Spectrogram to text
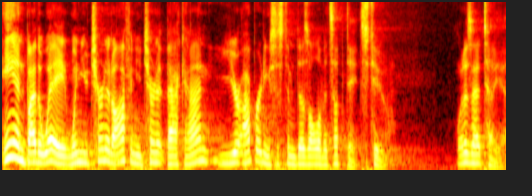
And by the way, when you turn it off and you turn it back on, your operating system does all of its updates too. What does that tell you?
